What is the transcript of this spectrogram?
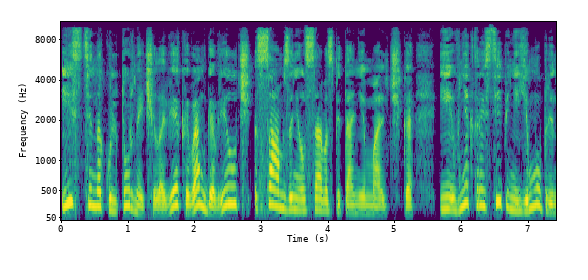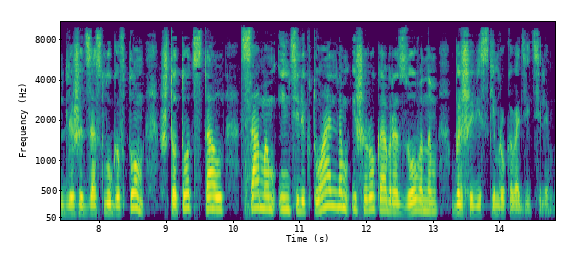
Истинно культурный человек Иван Гаврилович сам занялся воспитанием мальчика, и в некоторой степени ему принадлежит заслуга в том, что тот стал самым интеллектуальным и широкообразованным большевистским руководителем.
